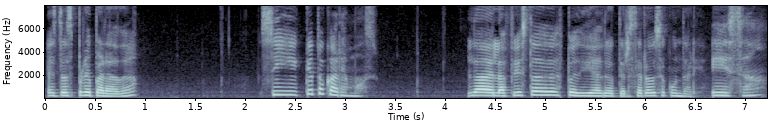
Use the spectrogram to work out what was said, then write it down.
¿Estás preparada? Sí, ¿qué tocaremos? La de la fiesta de despedida de tercero de secundaria. ¿Esa?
